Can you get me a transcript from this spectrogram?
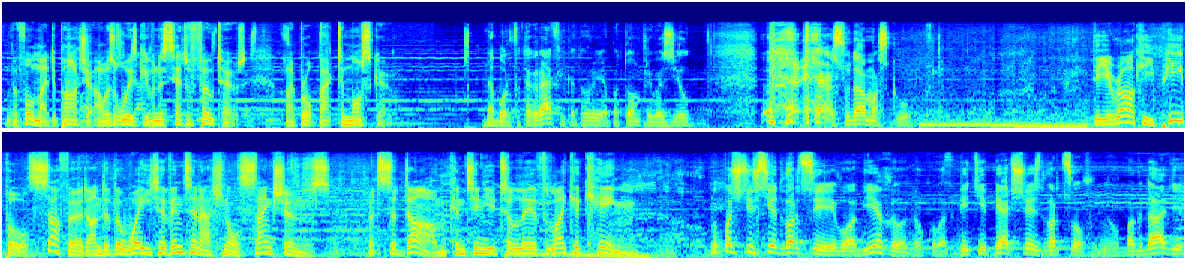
And before my departure, I was always given a set of photos that I brought back to Moscow. набор фотографий, которые я потом привозил сюда, в Москву. The Iraqi people suffered under the weight of international sanctions, but Saddam continued to live like a king. Ну, почти все дворцы его объехал, около 5-6 дворцов у него в Багдаде.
